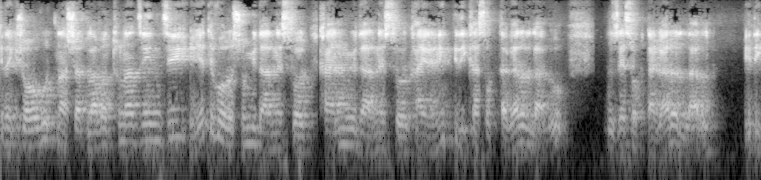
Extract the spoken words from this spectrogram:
Գիտեք ժողովուրդն շատ լավ ընդունած ինձի, եթե որոշում մի դառնես, որ քայլում մի դառնես, որ հայրենիք պիտի կաս օգտակարը լալու, ուզես օգտակարը լալ, պիտի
